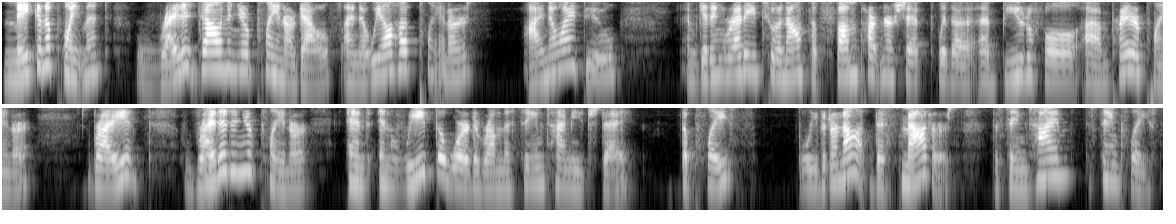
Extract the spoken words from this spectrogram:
Make an appointment, write it down in your planner, gals. I know we all have planners. I know I do. I'm getting ready to announce a fun partnership with a, a beautiful um, prayer planner, right? Write it in your planner and and read the word around the same time each day. The place, believe it or not, this matters. The same time, the same place.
